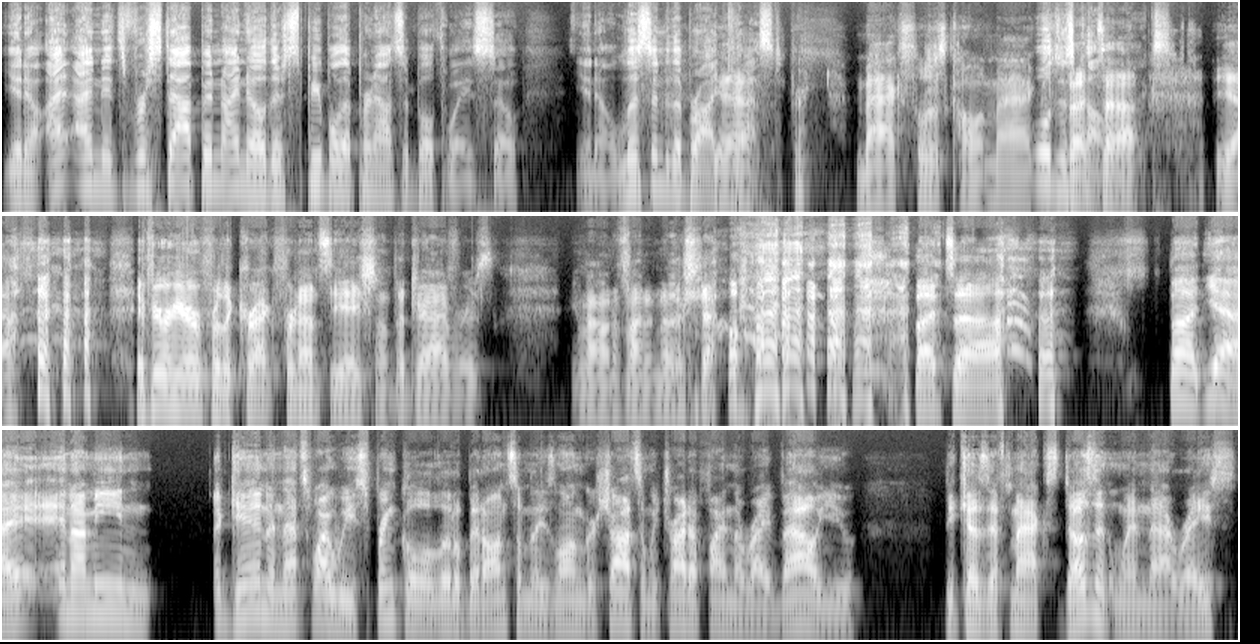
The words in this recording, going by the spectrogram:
you know, I, and it's Verstappen. I know there's people that pronounce it both ways. So you know, listen to the broadcast. Yeah. Max, we'll just call him Max. We'll just but, call him uh, Max. Yeah, if you're here for the correct pronunciation of the drivers, you might want to find another show. but uh, but yeah, and I mean again, and that's why we sprinkle a little bit on some of these longer shots and we try to find the right value. Because if Max doesn't win that race,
